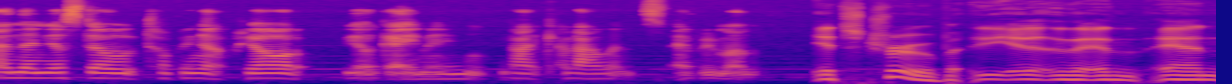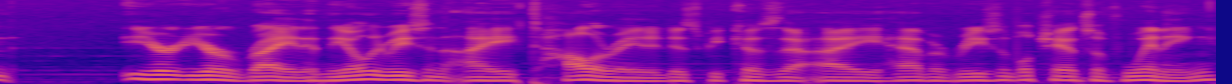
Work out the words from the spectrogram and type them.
and then you're still topping up your your gaming like allowance every month. It's true, but and and you're you're right, and the only reason I tolerate it is because I have a reasonable chance of winning,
